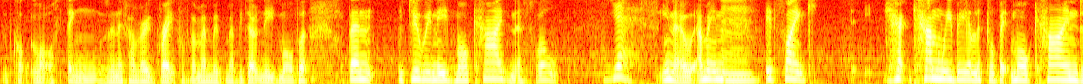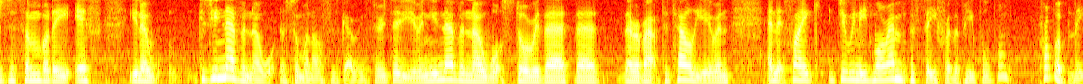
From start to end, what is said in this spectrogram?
we've got a lot of things, and if I'm very grateful for them, maybe maybe don't need more. But then, do we need more kindness? Well, yes. You know, I mean, hmm. it's like, ca- can we be a little bit more kinder to somebody if you know? Because you never know what someone else is going through, do you? And you never know what story they're they're they're about to tell you. And and it's like, do we need more empathy for the people? Well, probably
